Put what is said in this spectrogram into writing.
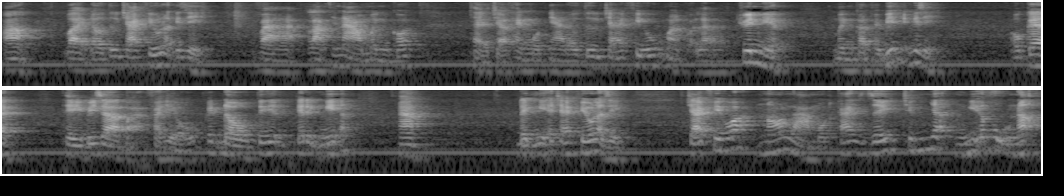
À, vậy đầu tư trái phiếu là cái gì? Và làm thế nào mình có thể trở thành một nhà đầu tư trái phiếu mà gọi là chuyên nghiệp? Mình cần phải biết những cái gì? Ok thì bây giờ bạn phải hiểu cái đầu tiên cái định nghĩa ha. Định nghĩa trái phiếu là gì? Trái phiếu á, nó là một cái giấy chứng nhận nghĩa vụ nợ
